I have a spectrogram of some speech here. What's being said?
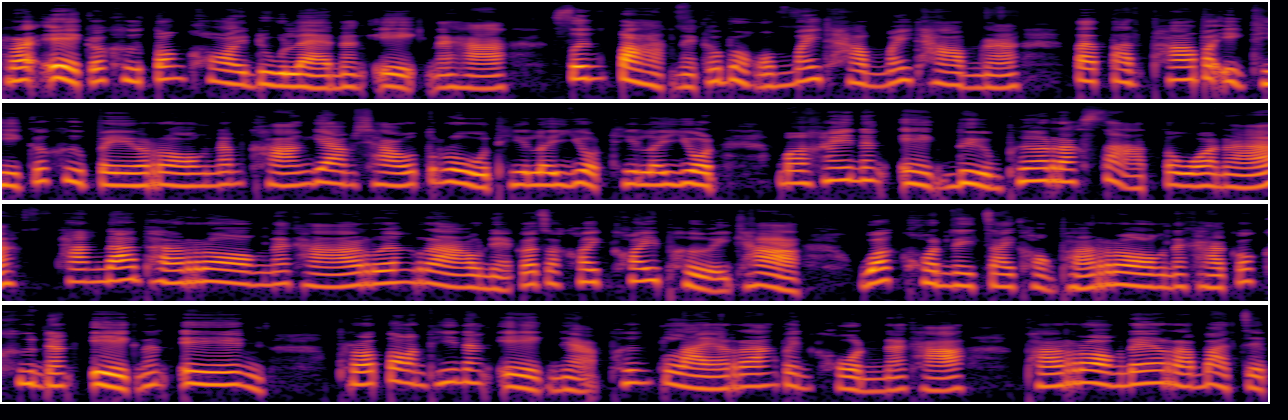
พระเอกก็คือต้องคอยดูแลนางเอกนะคะ ซึ่งปากเนี่ยก็บอกว่าไม่ทำไม่ทำนะ แต่ตัดภาพไปอีกทีก็คือไปรองน้ำค้างยามเช้าตรู่ทีละหยดทีละหยดมาให้นางเอกดื่มเพื่อรักษาตัวนะ ทางด้านพระรองนะคะ เรื่องราวเนี่ยก็จะค่อยๆเผยค่ะ ว่าคนในใจของพระรองนะคะ ก็คือนางเอกนั่นเอง เพราะตอนที่นางเอกเนี่ยเพิ่งกลายร่างเป็นคนนะคะ พระรองได้รับบาดเจ็บ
